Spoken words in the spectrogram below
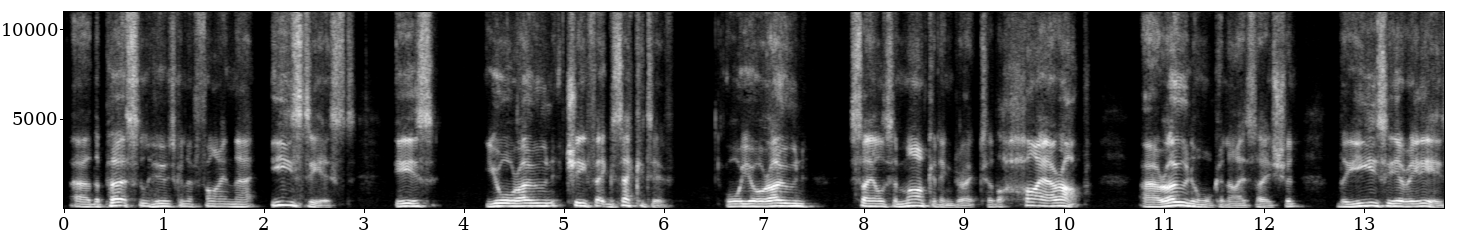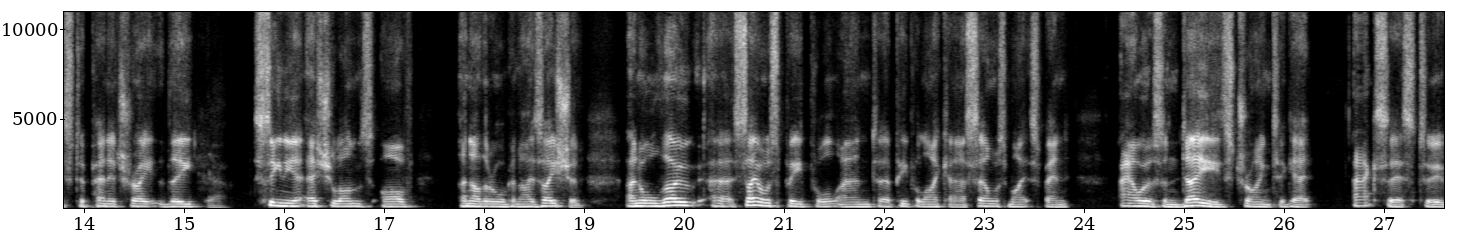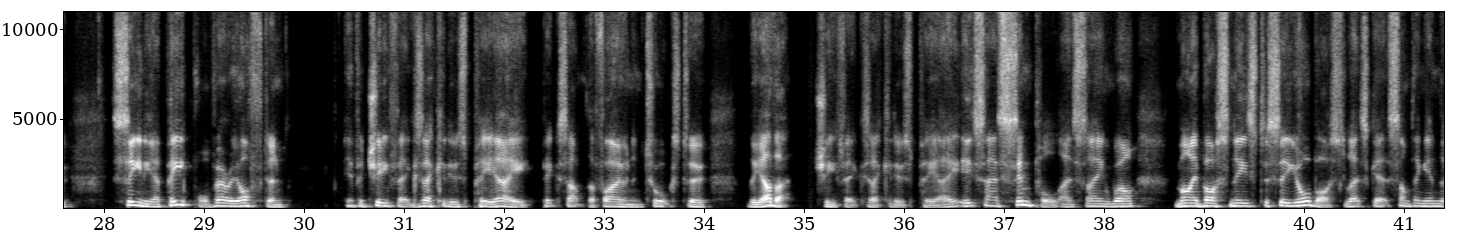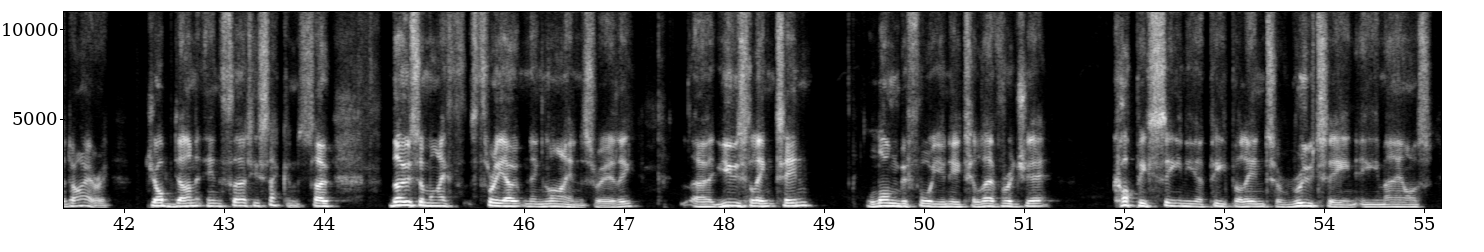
uh, the person who's going to find that easiest is your own chief executive or your own sales and marketing director, the higher up our own organization, the easier it is to penetrate the yeah. senior echelons of another organization. And although uh, salespeople and uh, people like ourselves might spend hours and days trying to get access to senior people, very often if a chief executive's PA picks up the phone and talks to the other chief executive's PA, it's as simple as saying, Well, my boss needs to see your boss. Let's get something in the diary. Job done in 30 seconds. So, those are my th- three opening lines, really. Uh, use LinkedIn long before you need to leverage it. Copy senior people into routine emails.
